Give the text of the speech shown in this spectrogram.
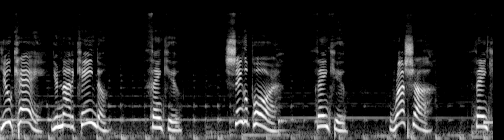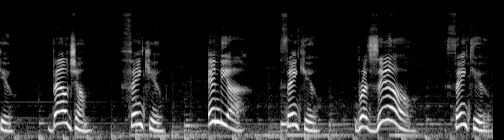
UK, United Kingdom, thank you. Singapore, thank you. Russia, thank you. Belgium, thank you. India, thank you. Brazil, thank you.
